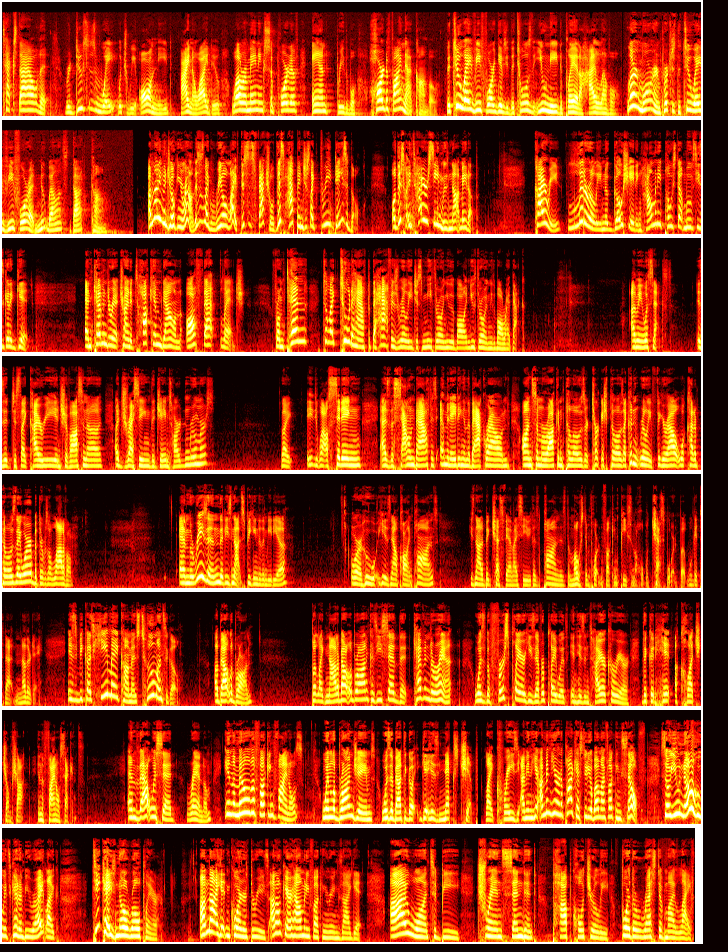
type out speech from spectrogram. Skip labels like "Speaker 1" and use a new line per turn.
textile that reduces weight, which we all need. I know I do, while remaining supportive and breathable. Hard to find that combo. The two way V4 gives you the tools that you need to play at a high level. Learn more and purchase the two way V4 at newbalance.com.
I'm not even joking around. This is like real life. This is factual. This happened just like three days ago. Oh, this entire scene was not made up. Kyrie literally negotiating how many post up moves he's going to get, and Kevin Durant trying to talk him down off that ledge from 10 to like two and a half, but the half is really just me throwing you the ball and you throwing me the ball right back. I mean, what's next? Is it just like Kyrie and Shavasana addressing the James Harden rumors? Like, while sitting as the sound bath is emanating in the background on some Moroccan pillows or Turkish pillows. I couldn't really figure out what kind of pillows they were, but there was a lot of them. And the reason that he's not speaking to the media, or who he is now calling pawns, he's not a big chess fan, I see, because the pawn is the most important fucking piece in the whole chessboard, but we'll get to that another day, is because he made comments two months ago about LeBron, but like not about LeBron, because he said that Kevin Durant was the first player he's ever played with in his entire career that could hit a clutch jump shot in the final seconds. And that was said random in the middle of the fucking finals when LeBron James was about to go get his next chip like crazy. I mean, here I'm in here in a podcast studio by my fucking self. So you know who it's going to be, right? Like TK's no role player. I'm not hitting corner threes. I don't care how many fucking rings I get. I want to be transcendent pop culturally for the rest of my life.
